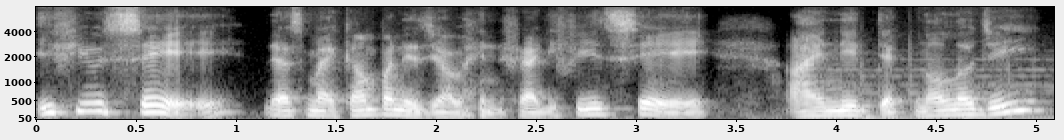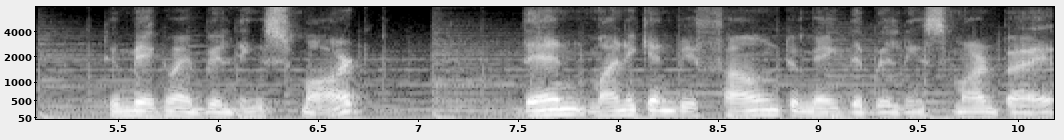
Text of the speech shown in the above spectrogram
if you say, that's my company's job, in fact, if you say, I need technology to make my building smart, then money can be found to make the building smart by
